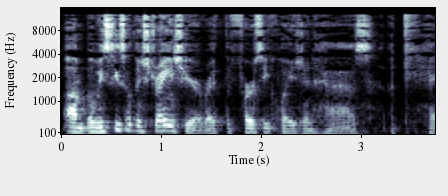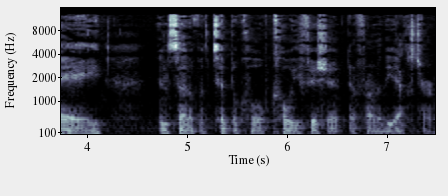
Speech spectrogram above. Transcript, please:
Um, but we see something strange here, right? The first equation has a k instead of a typical coefficient in front of the x term.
